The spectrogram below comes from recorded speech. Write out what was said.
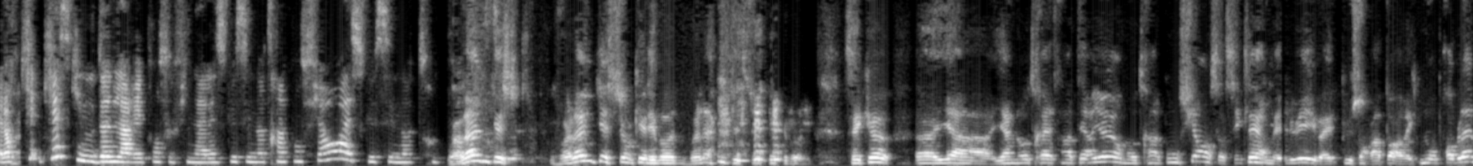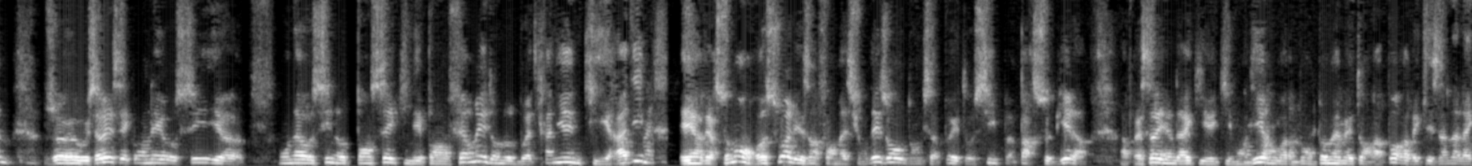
Alors, qui, est-ce qui nous donne la réponse au final? Est-ce que c'est notre inconscient? Est-ce que c'est notre voilà une, question, voilà une question qui est bonne. Voilà une question qui est bonne. C'est que euh, il y, a, y, a, notre être intérieur, notre inconscient, ça c'est clair, mais lui, il va être plus en rapport avec nos problèmes. Je, vous savez, c'est qu'on est aussi, euh, on a aussi notre pensée qui n'est pas enfermée dans notre boîte crânienne, qui irradie, et inversement, on reçoit les informations des autres. Donc ça peut être aussi par ce biais-là. Après ça, il y en a qui, qui vont dire, on, on, peut même être en rapport avec les annales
